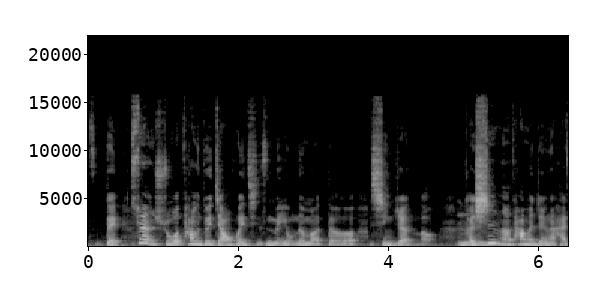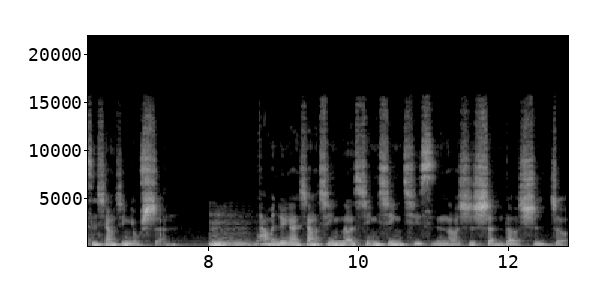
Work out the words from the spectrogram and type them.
子，对，虽然说他们对教会其实没有那么的信任了，嗯。可是呢，他们仍然还是相信有神。嗯嗯，他们仍然相信呢，行星其实呢是神的使者，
